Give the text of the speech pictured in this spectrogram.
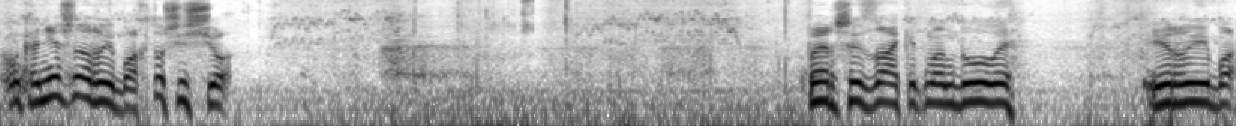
Ну, конечно, риба, а хто ж іще? Перший закид мандули. І риба.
